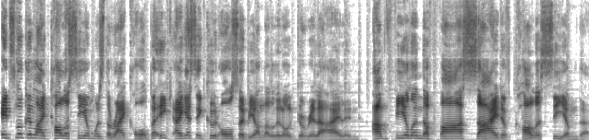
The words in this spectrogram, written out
It's looking like Colosseum was the right call, but it, I guess it could also be on the little Gorilla Island. I'm feeling the far side of Colosseum, though.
